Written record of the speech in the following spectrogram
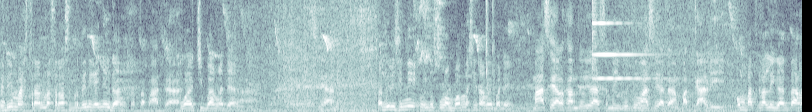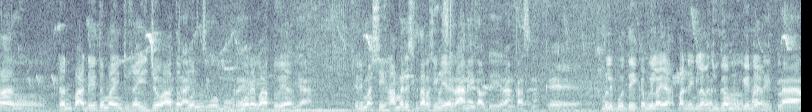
Jadi masteran-masteran seperti ini kayaknya udah tetap ada. wajib banget ya. Nah. Tapi di sini untuk lomba masih ramai Pak Ade. Masih alhamdulillah seminggu itu masih ada empat kali. Empat kali gantangan. Betul. Dan Pak Ade itu main cuca hijau ataupun hijau, murai. murai batu ya. Iya. Jadi masih ramai di sekitar sini Masih ya. rame kalau di Rangkas nah. Oke. Meliputi ke wilayah Pandeglang juga mungkin ya. Pandeglang,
